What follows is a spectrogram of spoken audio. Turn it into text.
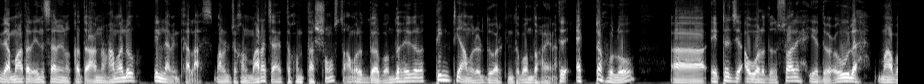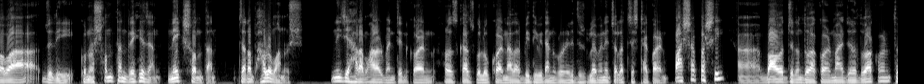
ইদা মাতার ইনসান কাতা আনু আমালু ইল্লামিন খালাস মানুষ যখন মারা যায়, তখন তার সমস্ত আমলের দুয়ার বন্ধ হয়ে গেল। তিনটি আমলের দুয়ার কিন্তু বন্ধ হয় না। একটা হলো এটা যে আউ্লাদুন সালেহ ইয়াদউলাহ মা বাবা যদি কোনো সন্তান রেখে যান, নেক সন্তান, যারা ভালো মানুষ, নিজে হারাম হারাম মেনটেন করেন খরচ কাজগুলো করেন, আল্লাহর বিধিবিধানগুলো, নির্দেশগুলো মেনে চলার চেষ্টা করেন, পাশাপাশি বাবার জন্য দোয়া করেন, মায়ের জন্য দোয়া করেন, তো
